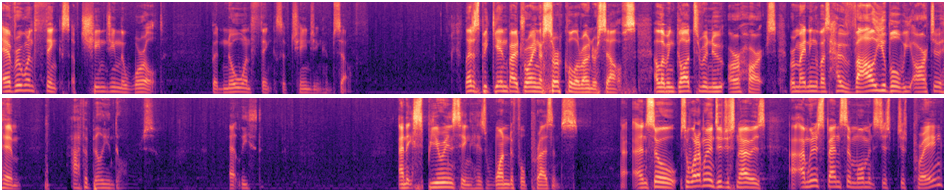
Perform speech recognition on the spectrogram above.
Everyone thinks of changing the world, but no one thinks of changing himself. Let us begin by drawing a circle around ourselves, allowing God to renew our hearts, reminding of us how valuable we are to Him. Half a billion dollars, at least. And experiencing His wonderful presence. And so, so what I'm going to do just now is I'm going to spend some moments just, just praying,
